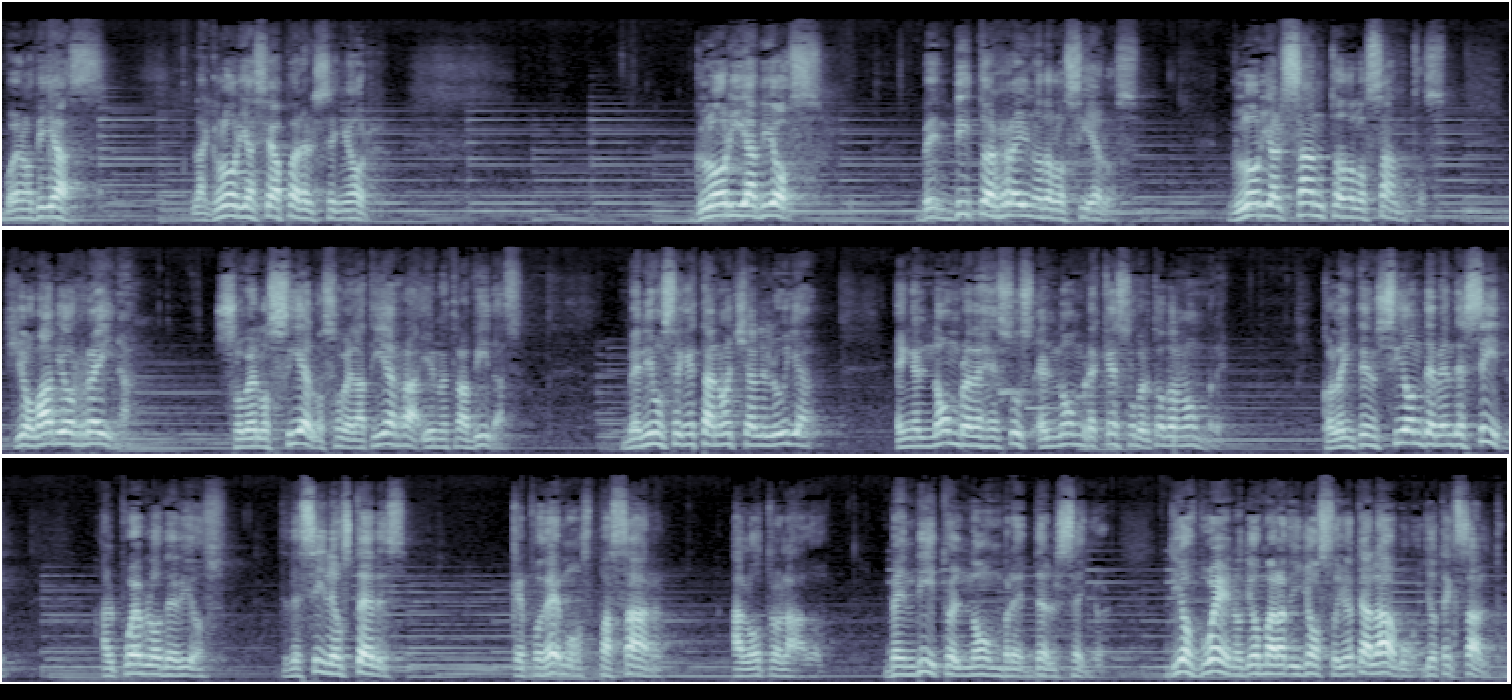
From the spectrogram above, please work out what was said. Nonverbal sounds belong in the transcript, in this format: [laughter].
Buenos días. La gloria sea para el Señor. Gloria a Dios. Bendito el reino de los cielos. Gloria al santo de los santos. Jehová Dios reina sobre los cielos, sobre la tierra y en nuestras vidas. Venimos en esta noche, aleluya, en el nombre de Jesús, el nombre que es sobre todo nombre, con la intención de bendecir al pueblo de Dios, de decirle a ustedes que podemos pasar al otro lado. Bendito el nombre del Señor. Dios bueno, Dios maravilloso, yo te alabo, yo te exalto.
